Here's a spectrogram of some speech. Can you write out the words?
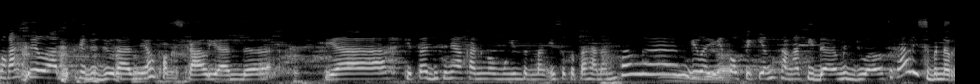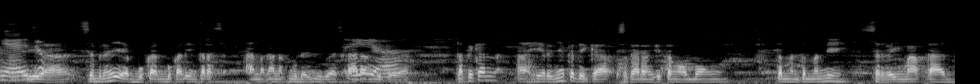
Makasih loh atas kejujurannya, pak sekali Anda. Ya, kita di sini akan ngomongin tentang isu ketahanan pangan. Gila, ini Iya. topik yang sangat tidak menjual sekali sebenarnya ya, Jo. Iya, sebenarnya ya bukan bukan interest anak-anak muda juga sekarang Iya. gitu ya. Tapi kan akhirnya ketika sekarang kita ngomong teman-teman nih sering makan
